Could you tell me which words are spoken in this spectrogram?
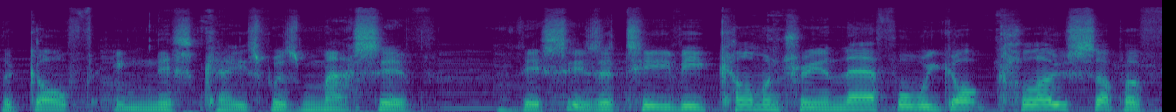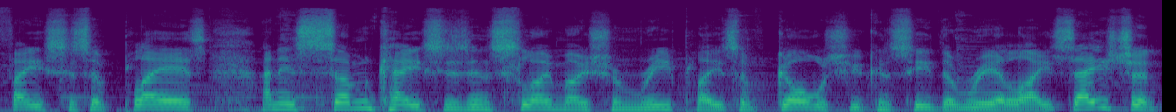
The golf in this case was massive. This is a TV commentary, and therefore we got close up of faces of players, and in some cases, in slow motion replays of goals, you can see the realization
